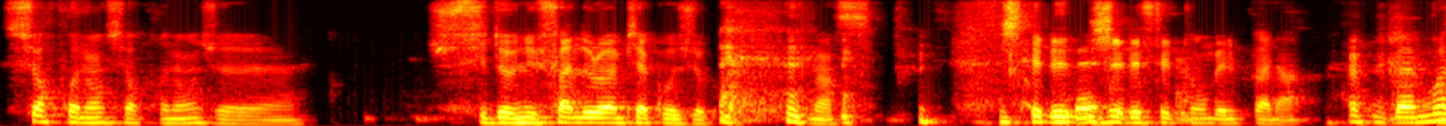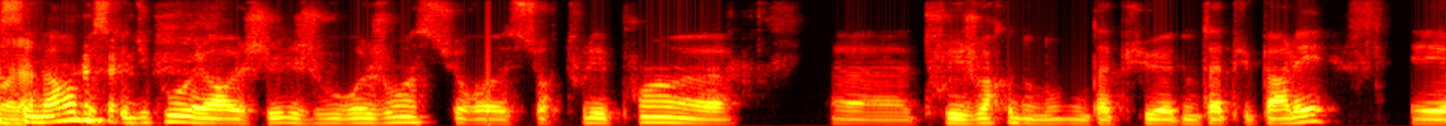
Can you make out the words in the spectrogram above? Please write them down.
Surprenant, surprenant. Je, je suis devenu fan de l'Olympiakos, je crois. Mince. J'ai laissé tomber le pana. Ben, moi, c'est marrant parce que du coup, alors, je, vous rejoins sur, euh, sur tous les points, euh, euh, tous les joueurs dont, tu as, pu, dont as pu parler. Et,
